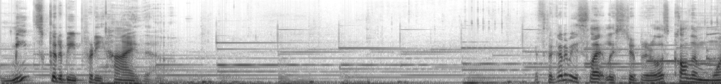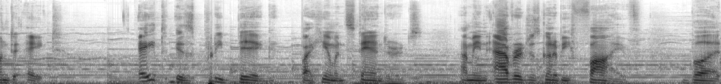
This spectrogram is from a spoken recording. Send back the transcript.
Meat's going to be pretty high, though. If they're going to be slightly stupider, let's call them 1 to 8. 8 is pretty big by human standards. I mean, average is going to be 5, but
